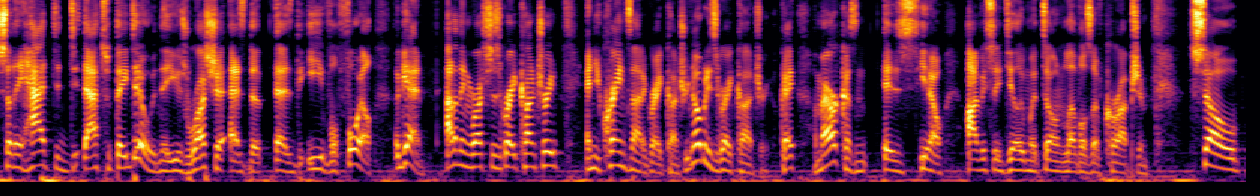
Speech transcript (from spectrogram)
So they had to. Do, that's what they do, and they use Russia as the as the evil foil. Again, I don't think Russia's a great country, and Ukraine's not a great country. Nobody's a great country. Okay, America is you know obviously dealing with its own levels of corruption. So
